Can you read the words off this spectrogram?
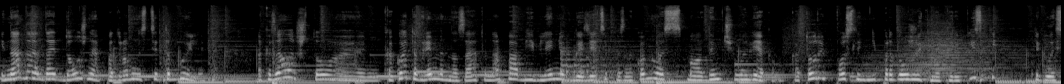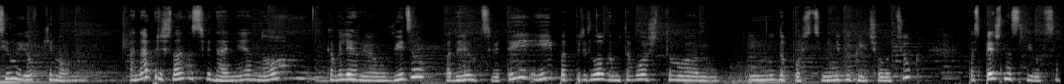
И надо отдать должное, подробности-то были. Оказалось, что э, какое-то время назад она по объявлению в газете познакомилась с молодым человеком, который после непродолжительной переписки пригласил ее в кино. Она пришла на свидание, но кавалер ее увидел, подарил цветы и под предлогом того, что, ну, допустим, не выключил утюг, поспешно слился.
